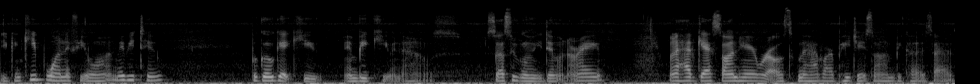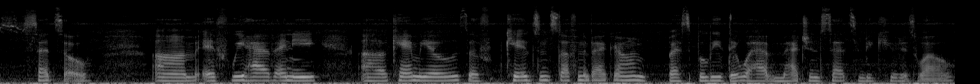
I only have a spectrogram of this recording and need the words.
You can keep one if you want, maybe two. But go get cute and be cute in the house. So that's what we're gonna be doing, alright? When I have guests on here, we're also gonna have our PJs on because I said so. Um, if we have any uh, cameos of kids and stuff in the background, best believe they will have matching sets and be cute as well.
